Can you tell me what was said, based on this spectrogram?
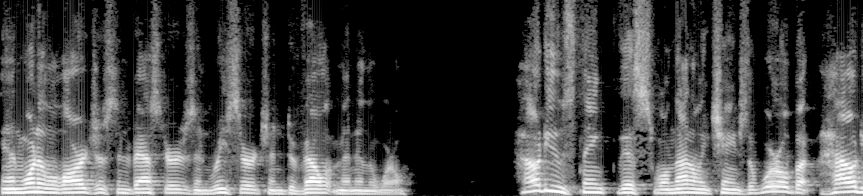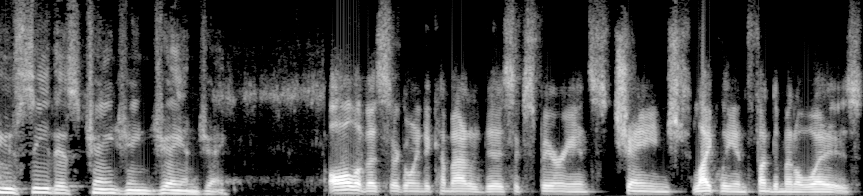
and one of the largest investors in research and development in the world. How do you think this will not only change the world, but how do you see this changing J and J? All of us are going to come out of this experience changed, likely in fundamental ways.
